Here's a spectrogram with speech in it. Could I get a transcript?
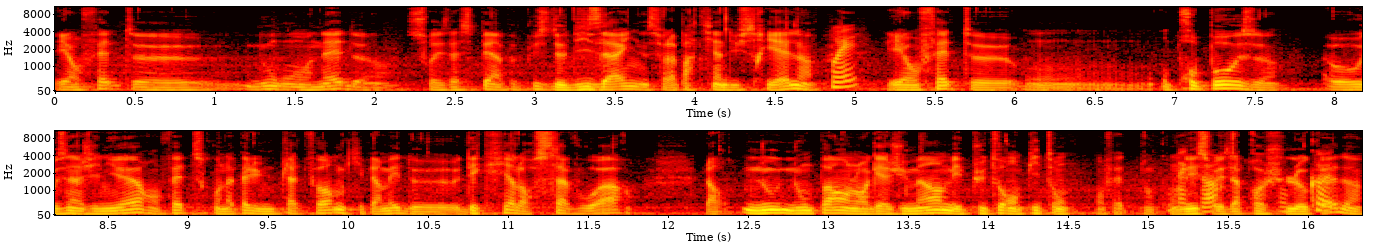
Et en fait, euh, nous, on aide sur les aspects un peu plus de design, sur la partie industrielle. Et en fait, euh, on, propose aux ingénieurs en fait, ce qu'on appelle une plateforme qui permet de décrire leur savoir alors, nous, non pas en langage humain, mais plutôt en Python, en fait. Donc, on est sur les approches low-code.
